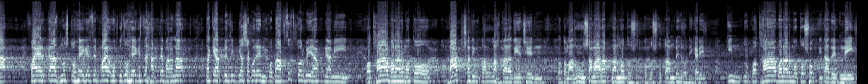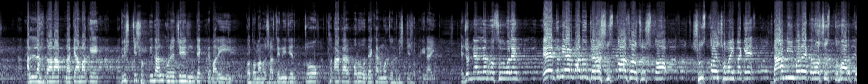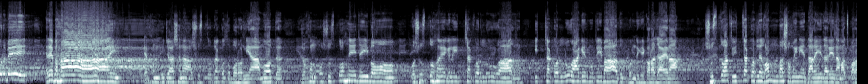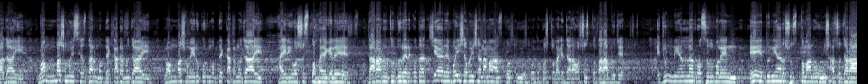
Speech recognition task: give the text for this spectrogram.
পায়ের কাজ নষ্ট হয়ে গেছে, পায়ে অকুজো হয়ে গেছে, হাঁটতে পারে না। তাকে আপনি জিজ্ঞাসা করেন কত আফসোস করবে আপনি আমি? কথা বলার মতো বাক স্বাধীনতা আল্লাহ তারা দিয়েছেন। কত মানুষ আমার আপনার মতো কত সুতাম দেহের অধিকারী, কিন্তু কথা বলার মতো শক্তি তাদের নেই। আল্লাহ তাআলা আপনাকে আমাকে দৃষ্টি শক্তি দান করেছেন, দেখতে পারি। কত মানুষ আছে, নিজের চোখ থাকার পরেও দেখার মতো দৃষ্টি শক্তি নাই। এজন্য আল্লাহর রসুল বলেন এ দুনিয়ার মানুষ যারা সুস্থ আছো সুস্থ সুস্থ সময়টাকে দামি মনে করো সুস্থ হওয়ার পূর্বে রে ভাই, এখন বুঝে আসে না সুস্থটা কত বড় নিয়ামত। যখন অসুস্থ হয়ে যাইব, অসুস্থ হয়ে গেলে ইচ্ছা করল আর, ইচ্ছা করল আগের মতো ইবাদত বন্দিকে করা যায় না। সুস্থ আছো, ইচ্ছা করলে লম্বা সময় নিয়ে দাঁড়িয়ে দাঁড়িয়ে নামাজ পড়া যায়। লম্বা সময় সেজদার মধ্যে কাটানো যায়। লম্বা সময় রুকুর মধ্যে কাটানো যায়। হাইরি অসুস্থ হয়ে গেলে দাঁড়ানো তো দূরের কথা, চেয়ারে বৈশা বৈশা নামাজ পড়তে কত কষ্ট লাগে, যারা অসুস্থ তারা বুঝে। এজন্যই আল্লাহর রসুল বলেন, এ দুনিয়ার সুস্থ মানুষ আসো যারা,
